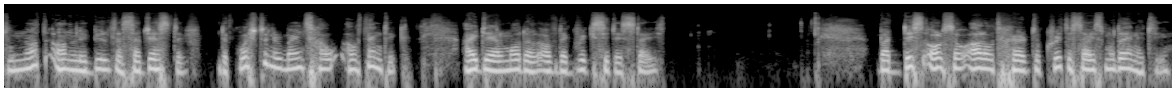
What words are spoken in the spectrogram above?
to not only build a suggestive, the question remains how authentic, ideal model of the Greek city-state. But this also allowed her to criticize modernity,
